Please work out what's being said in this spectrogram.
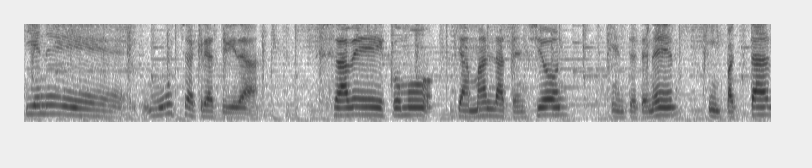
tiene mucha creatividad. Sabe cómo llamar la atención, entretener, impactar,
